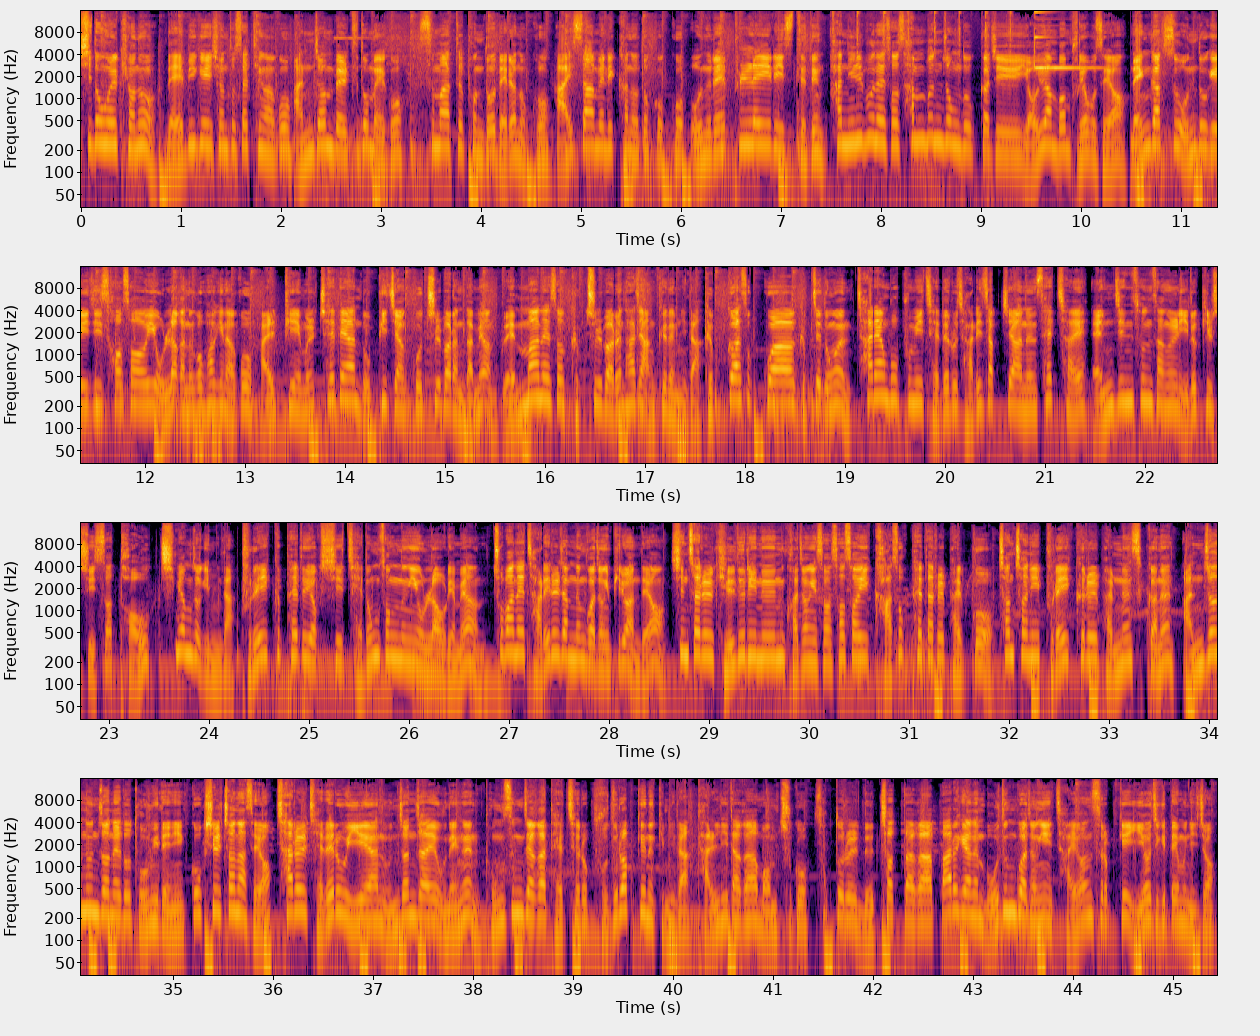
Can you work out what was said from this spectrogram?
시동을 켠 후 내비게이션도 세팅하고 안전벨트도 매고 스마트폰도 내려놓고 아이스 아메리카노도 꽂고 오늘의 플레이리스트 등 한 1분에서 3분 정도까지 여유 한번 부려보세요. 냉각수 온도 게이지 서서히 올라가는 거 확인하고 RPM을 최대한 높이지 않고 출발한다면 웬만해서 급출발은 하지 않게 됩니다. 급가속과 급제동은 차량 부품이 제대로 자리 잡지 않은 새 차에 엔진 손상을 일으킬 수 있어 더욱 치명적입니다. 브레이크 패드 역시 제동 성능이 올라오려면 초반에 자리를 잡는 과정이 필요한데요. 신차를 길들이는 과정 에서 서서히 가속 페달을 밟고 천천히 브레이크를 밟는 습관은 안전운전에도 도움이 되니 꼭 실천하세요. 차를 제대로 이해한 운전자의 운행은 동승자가 대체로 부드럽게 느낍니다. 달리다가 멈추고 속도를 늦췄다가 빠르게 하는 모든 과정이 자연스럽게 이어지기 때문이죠.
